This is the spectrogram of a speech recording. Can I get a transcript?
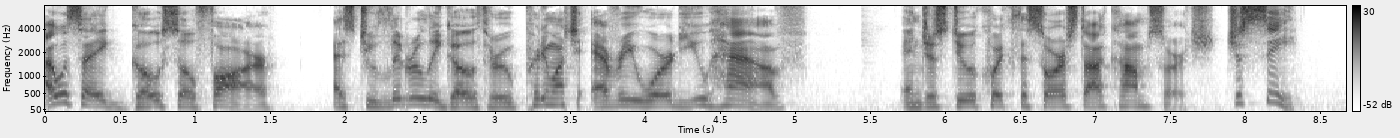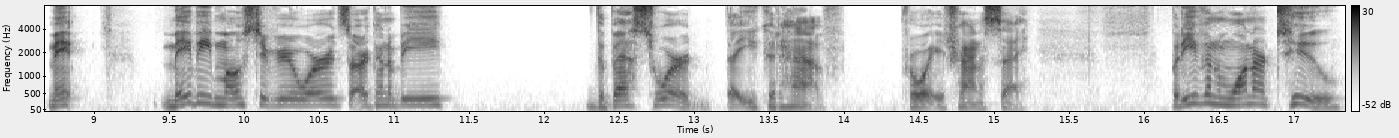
I would say go so far as to literally go through pretty much every word you have and just do a quick thesaurus.com search. Just see. Maybe most of your words are going to be the best word that you could have for what you're trying to say. But even one or two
